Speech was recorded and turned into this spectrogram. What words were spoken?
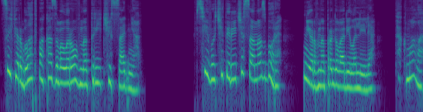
Циферблат показывал ровно три часа дня. «Всего четыре часа на сборы», — нервно проговорила Лиля. «Так мало.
